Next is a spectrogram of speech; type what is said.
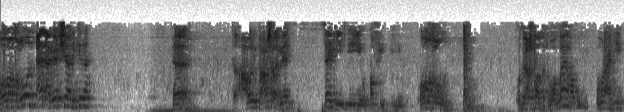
هو مطعون قال أبيات شعر كده. حوالي 10 أبيات سجد إيه وقفي إيه وهو مطعون. وبيحتضر. والله العظيم أمور عجيب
